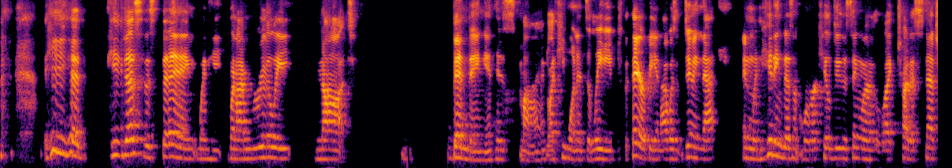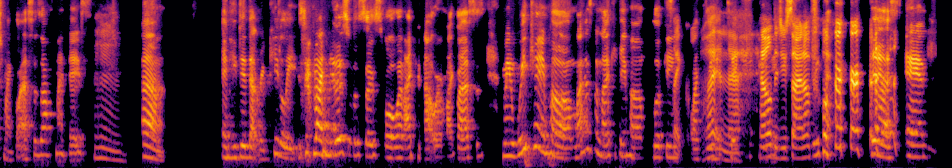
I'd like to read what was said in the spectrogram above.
he had he does this thing when he when I'm really not bending in his mind, like he wanted to leave the therapy and I wasn't doing that. And when hitting doesn't work, he'll do this thing where he'll like try to snatch my glasses off my face. Mm. Um, and he did that repeatedly. So my nose was so swollen, I could not wear my glasses. I mean, we came home, my husband and I came home looking like, like what in the hell did you sign up for? yes. And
